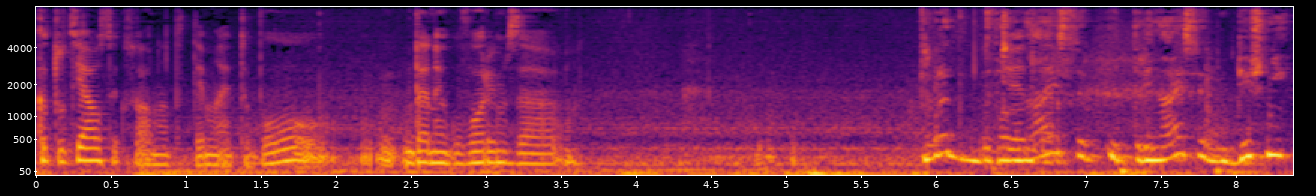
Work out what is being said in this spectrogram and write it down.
Като цяло сексуалната тема е табу. Да не говорим за Добре, 12 и 13 годишни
